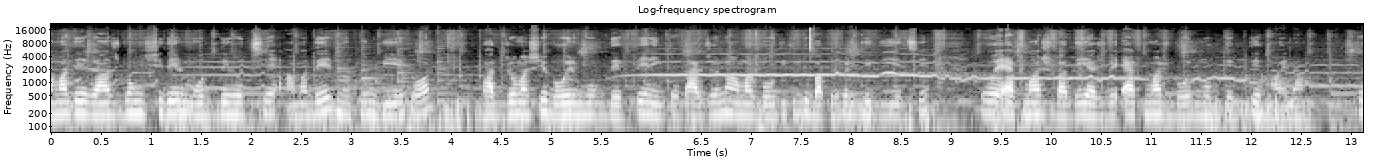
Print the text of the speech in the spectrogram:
আমাদের রাজবংশীদের মধ্যে হচ্ছে আমাদের নতুন বিয়ের পর ভাদ্র মাসে বউয়ের মুখ দেখতে নেই। তো তার জন্য আমার বৌদি কিন্তু বাপের বাড়িতে গিয়েছে। তো এক মাস বাদেই আসবে, এক মাস বউয়ের মুখ দেখতে হয় না। তো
